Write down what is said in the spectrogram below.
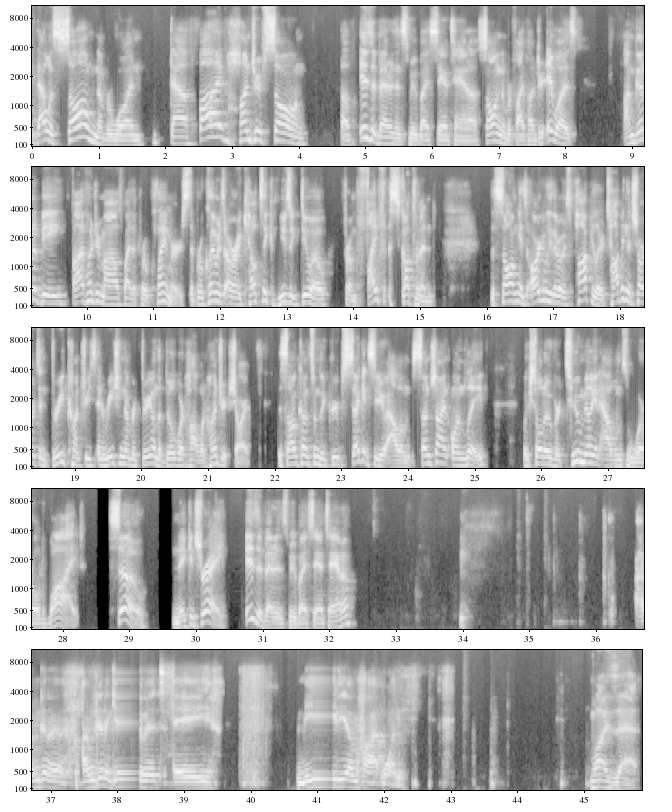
right, that was song number one, the 500th song of Is It Better Than Smooth by Santana, song number 500. It was I'm Gonna Be 500 Miles by the Proclaimers. The Proclaimers are a Celtic music duo from Fife, Scotland. The song is arguably their most popular, topping the charts in three countries and reaching number three on the Billboard Hot 100 chart. The song comes from the group's second studio album, Sunshine on Leith, which sold over 2 million albums worldwide. So, Nick and Trey, is it better than Smooth by Santana? I'm gonna I'm gonna give it a medium hot one. Why is that?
